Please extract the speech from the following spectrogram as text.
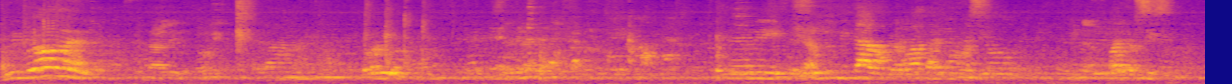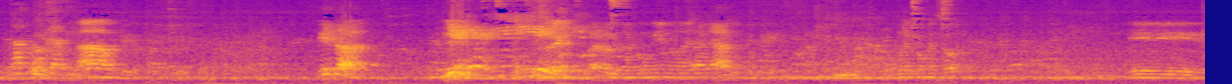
A mi brother. Dale, todo bien. Todo bien. Este es mi segundo invitado, pero va a dar información valiosísima. Nada que. Ah. ¿Qué tal? Bien. Bien. Bueno, lo que están comiendo no dejan algo porque como el profesor. Eh,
